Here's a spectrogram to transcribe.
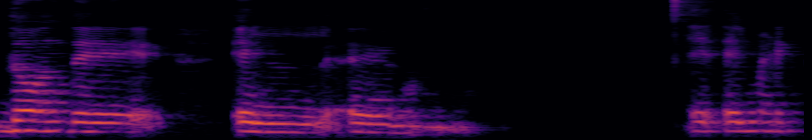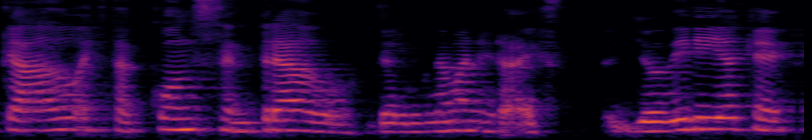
donde el, em, el mercado está concentrado de alguna manera. yo diría que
